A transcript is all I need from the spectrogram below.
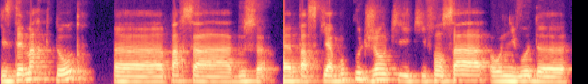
qui se démarque d'autres par sa douceur. Parce qu'il y a beaucoup de gens qui, qui font ça au niveau de,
